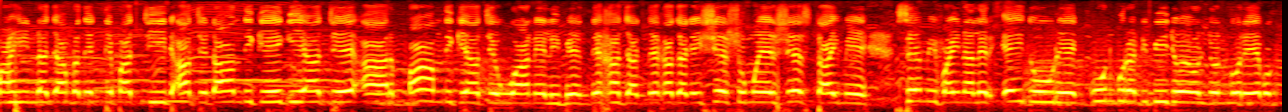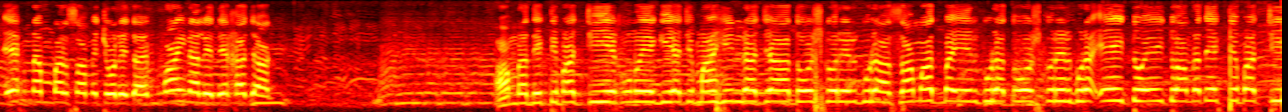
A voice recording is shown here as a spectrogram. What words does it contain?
মাহিন রাজা আমরা দেখতে পাচ্ছি, আছে ডান দিকে এগিয়ে আছে আর বাম দিকে আছে ওয়ান এলিভেন দেখা যাক দেখা যাক এই শেষ সময়ে শেষ টাইমে সেমিফাইনালের এই দৌড়ে কোন গুড়াটি বিজয় অর্জন করে এবং এক নাম্বার সামনে চলে যায়। ফাইনালে দেখা যাক। আমরা দেখতে পাচ্ছি, এখনও এগিয়ে আছে মাহিন রাজা দোষকরের গুড়া, সামাদ ভাইয়ের গুড়া দোষকরের গুড়া। এই তো এই তো আমরা দেখতে পাচ্ছি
